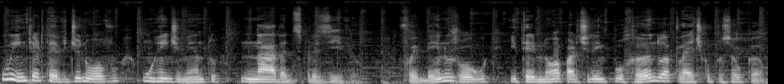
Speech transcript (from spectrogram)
O Inter teve de novo um rendimento nada desprezível foi bem no jogo e terminou a partida empurrando o Atlético para o seu campo.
